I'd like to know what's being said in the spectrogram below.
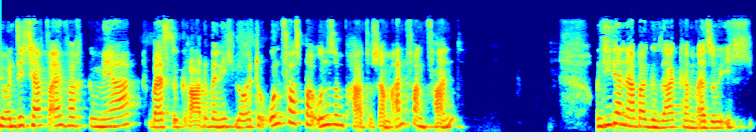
und ich habe einfach gemerkt, weißt du, gerade wenn ich Leute unfassbar unsympathisch am Anfang fand und die dann aber gesagt haben, also ich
